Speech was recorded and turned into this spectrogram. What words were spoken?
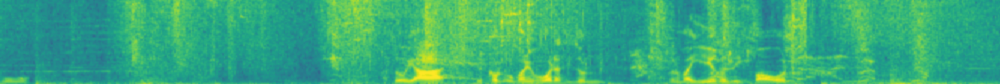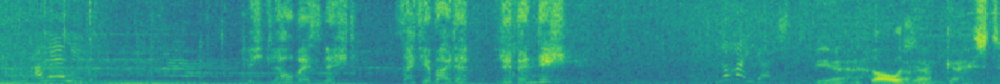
Wo? Ach so, ja. Das kommt irgendwann vor, dass sie so, ein, so eine Barriere sich bauen. Alle erledigt. Ich glaube es nicht. Seid ihr beide lebendig? Noch ein Geist. Ja, so aus, ja. ein Geist.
